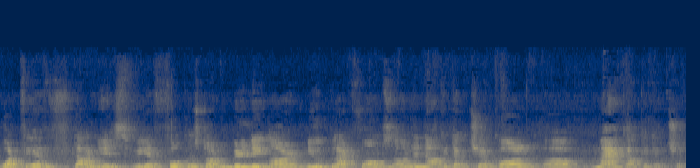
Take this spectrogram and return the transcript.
what we have done is we have focused on building our new platforms on an architecture called uh, MAC architecture,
